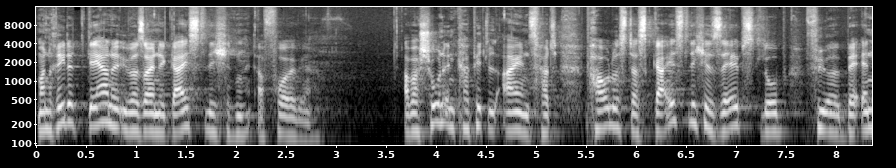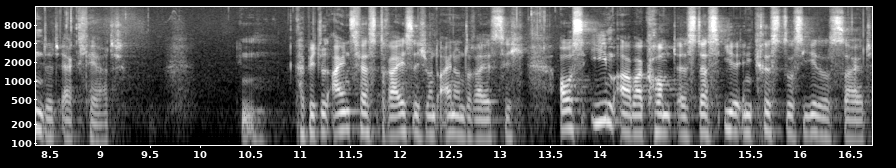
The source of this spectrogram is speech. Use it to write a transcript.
Man redet gerne über seine geistlichen Erfolge. Aber schon in Kapitel 1 hat Paulus das geistliche Selbstlob für beendet erklärt. In Kapitel 1, Vers 30 und 31. Aus ihm aber kommt es, dass ihr in Christus Jesus seid,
